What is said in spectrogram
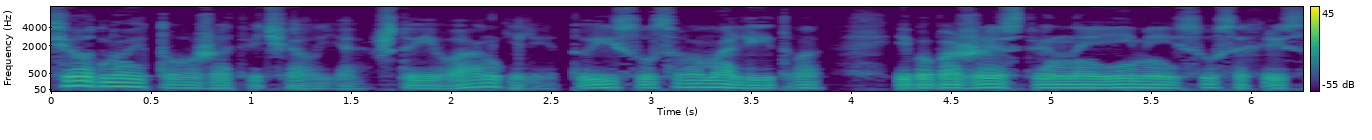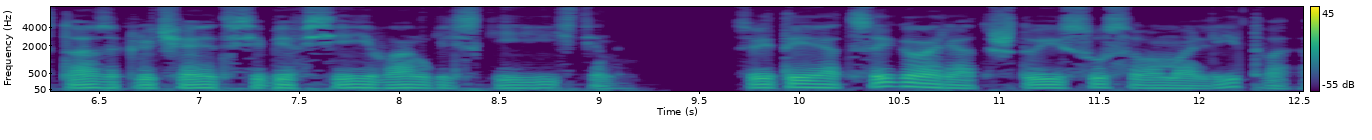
«Все одно и то же», — отвечал я, — «что Евангелие, то Иисусова молитва, ибо божественное имя Иисуса Христа заключает в себе все евангельские истины. Святые отцы говорят, что Иисусова молитва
